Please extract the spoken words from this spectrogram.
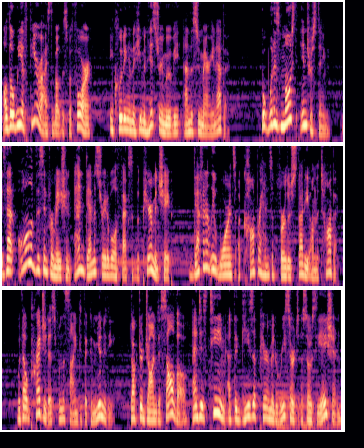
Although we have theorized about this before, including in the human history movie and the Sumerian epic. But what is most interesting is that all of this information and demonstrable effects of the pyramid shape definitely warrants a comprehensive further study on the topic without prejudice from the scientific community. Dr. John DeSalvo and his team at the Giza Pyramid Research Association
